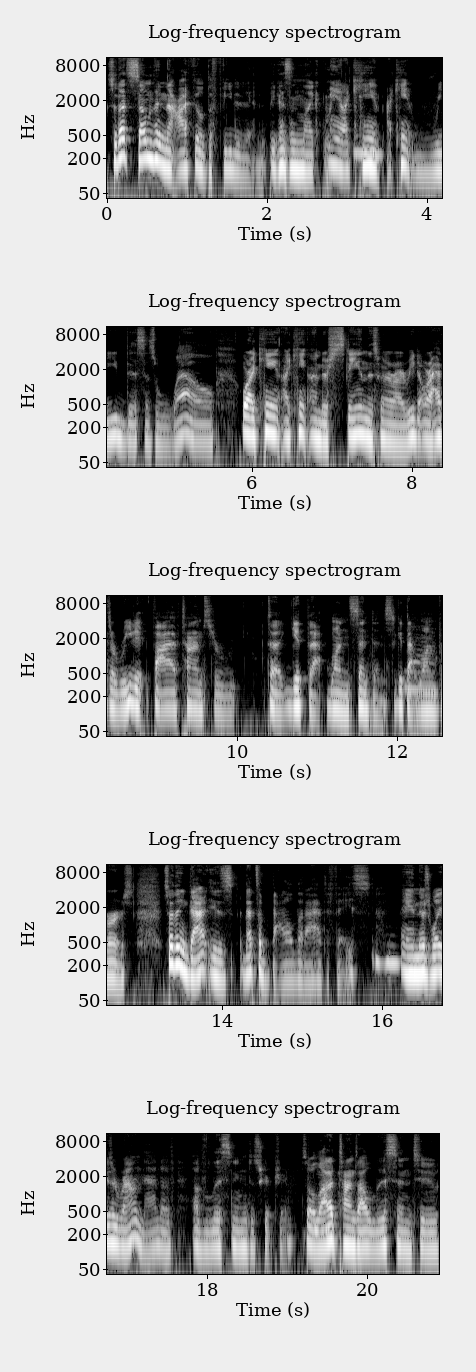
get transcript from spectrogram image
So that's something that I feel defeated in because I'm like, man, I can't I can't read this as well or I can't I can't understand this whenever I read it or I have to read it 5 times to to get that one sentence, to get that one verse. So I think that is that's a battle that I had to face. And there's ways around that of of listening to scripture. So a lot of times I'll listen to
